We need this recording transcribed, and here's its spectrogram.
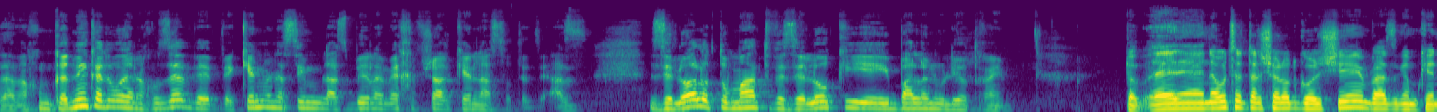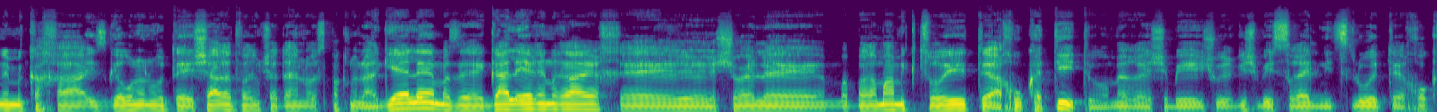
אנחנו מקדמים כדורגל, אנחנו זה, וכן מנסים להסביר להם איך אפשר כן לעשות את זה. אז זה לא על אוטומט וזה לא כי בא לנו להיות רעים. טוב, אה, נרוץ על שאלות גולשים, ואז גם כן הם ככה יסגרו לנו את אה, שאר הדברים שעדיין לא הספקנו להגיע אליהם. אז אה, גל ארנרייך שואל ברמה המקצועית, החוקתית, הוא אומר שהוא הרגיש שבישראל ניצלו את חוק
